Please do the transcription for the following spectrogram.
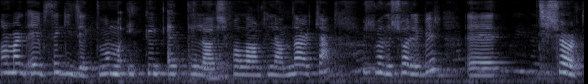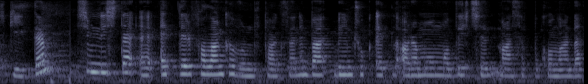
Normalde elbise giyecektim ama ilk gün et telaşı falan filan derken üstüme de şöyle bir e, tişört giydim. Şimdi işte e, etleri falan kavurmuş Pakistan'da. Ben, benim çok etli aram olmadığı için maalesef bu konularda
